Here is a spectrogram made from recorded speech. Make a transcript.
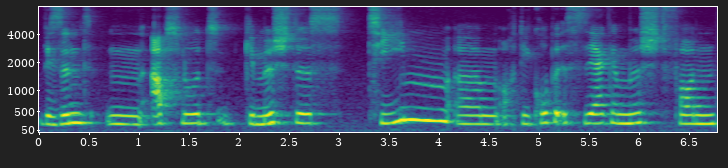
wir sind ein absolut gemischtes Team. Ähm, auch die Gruppe ist sehr gemischt von,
